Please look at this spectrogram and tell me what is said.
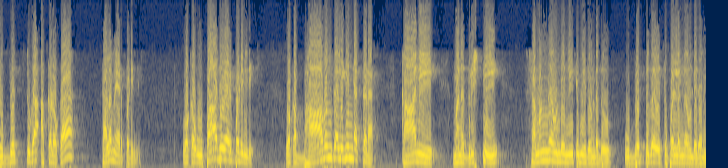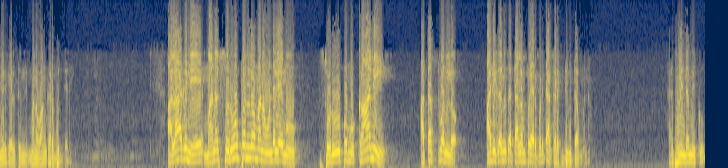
ఉబ్బెత్తుగా అక్కడ ఒక తలం ఏర్పడింది. ఒక ఉపాధి ఏర్పడింది. ఒక భావం కలిగింది అక్కడ. కానీ మన దృష్టి సమంగా ఉండే నీటి మీద ఉండదు. ఉబ్బెత్తుగా ఎత్తుపళ్ళంగా ఉండే దాని మీదకి వెళ్తుంది. మన వంకర బుద్ధి అది. అలాగనే మన స్వరూపంలో మనం ఉండలేము. స్వరూపము కాని అతత్వంలో. అది కనుక తలంపు ఏర్పడితే అక్కడికి దిగుతాం మనం. అర్థమైందా మీకు?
